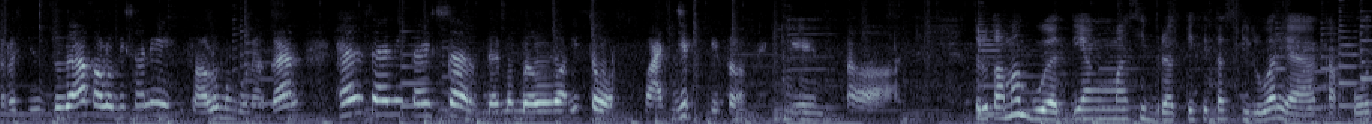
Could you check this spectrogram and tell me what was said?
Terus juga kalau bisa nih selalu menggunakan hand sanitizer dan membawa itu wajib gitu. Gitu. Terutama buat yang masih beraktivitas di luar ya Kak Put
